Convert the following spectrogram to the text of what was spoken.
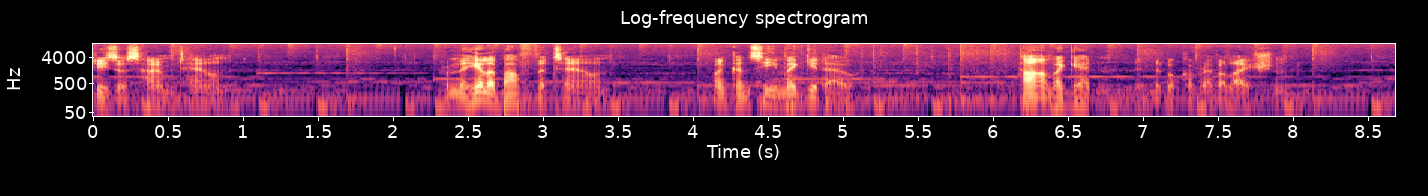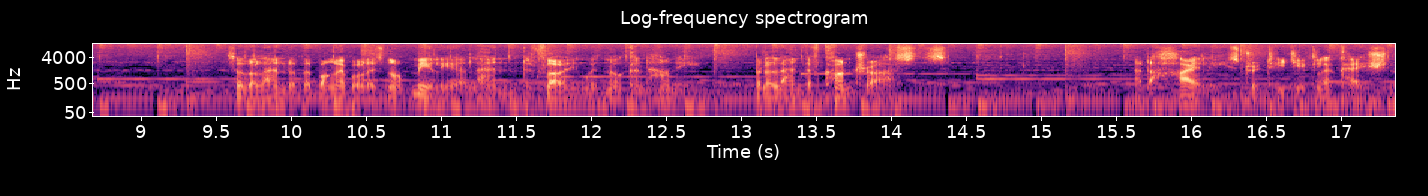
Jesus' hometown. From the hill above the town, one can see Megiddo, Armageddon in the book of Revelation. So the land of the Bible is not merely a land flowing with milk and honey, but a land of contrasts and a highly strategic location.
